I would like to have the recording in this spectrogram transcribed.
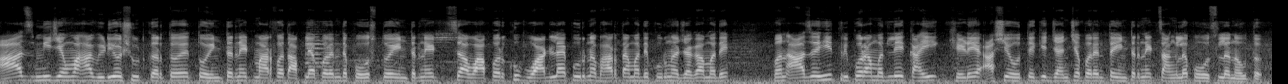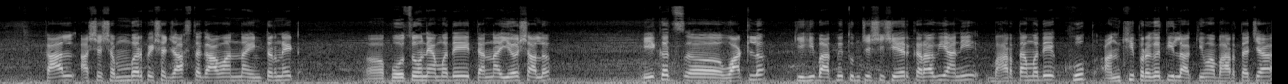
आज मी जेव्हा हा व्हिडिओ शूट करतो आहे तो इंटरनेटमार्फत आपल्यापर्यंत पोहोचतो आहे इंटरनेटचा वापर खूप वाढला आहे पूर्ण भारतामध्ये पूर्ण जगामध्ये. पण आजही त्रिपुरामधले काही खेडे असे होते की ज्यांच्यापर्यंत इंटरनेट चांगलं पोहोचलं नव्हतं. काल अशा शंभरपेक्षा जास्त गावांना इंटरनेट पोहोचवण्यामध्ये त्यांना यश आलं. एकच वाटलं की ही बातमी तुमच्याशी शेअर करावी आणि भारतामध्ये खूप आणखी प्रगतीला किंवा भारताच्या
